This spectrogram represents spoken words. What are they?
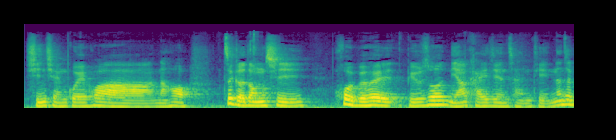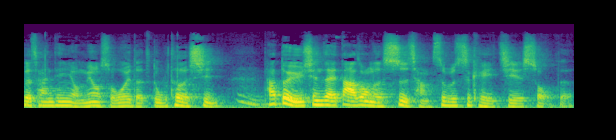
行前规划啊，然后这个东西会不会，比如说你要开一间餐厅，那这个餐厅有没有所谓的独特性？嗯它对于现在大众的市场是不是可以接受的？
